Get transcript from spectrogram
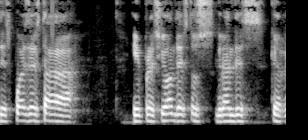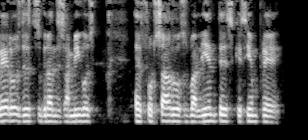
después de esta impresión de estos grandes guerreros, de estos grandes amigos esforzados, valientes, que siempre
